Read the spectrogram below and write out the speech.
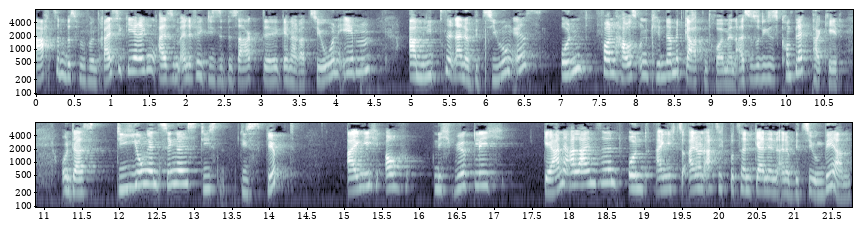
18- bis 35-Jährigen, also im Endeffekt diese besagte Generation eben, am liebsten in einer Beziehung ist und von Haus und Kinder mit Gartenträumen. Also so dieses Komplettpaket. Und dass die jungen Singles, die es gibt, eigentlich auch nicht wirklich gerne allein sind und eigentlich zu 81% gerne in einer Beziehung wären.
